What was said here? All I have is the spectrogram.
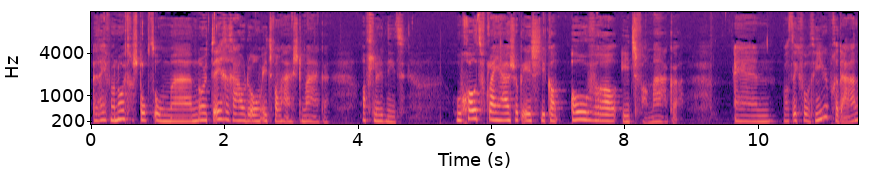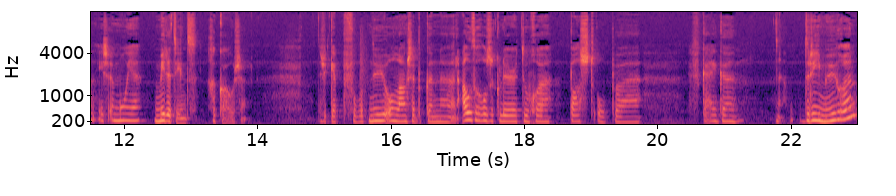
het heeft me nooit gestopt om, uh, nooit tegengehouden om iets van mijn huis te maken. Absoluut niet. Hoe groot of klein je huis ook is, je kan overal iets van maken. En wat ik bijvoorbeeld hier heb gedaan, is een mooie middentint gekozen. Dus ik heb bijvoorbeeld nu onlangs heb ik een, eh, een oude kleur toegepast op, uh, even kijken, nou, drie muren.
